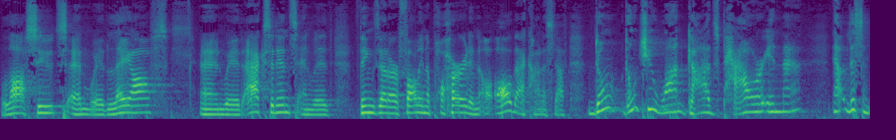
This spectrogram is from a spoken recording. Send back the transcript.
lawsuits and with layoffs and with accidents and with things that are falling apart and all that kind of stuff. Don't, don't you want God's power in that? Now, listen,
